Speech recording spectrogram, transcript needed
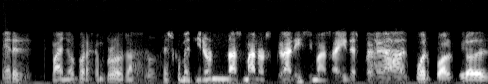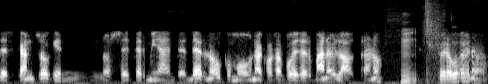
el español, por ejemplo, los andaluces cometieron unas manos clarísimas ahí después al cuerpo al filo del descanso que no se termina de entender, ¿no? Como una cosa puede ser mano y la otra no. Hmm. Pero bueno.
